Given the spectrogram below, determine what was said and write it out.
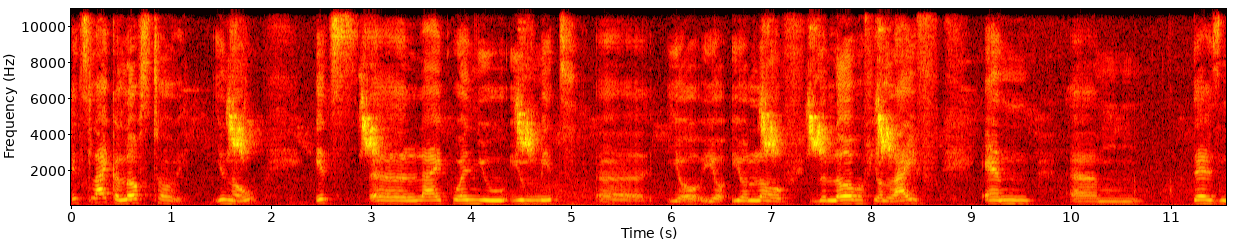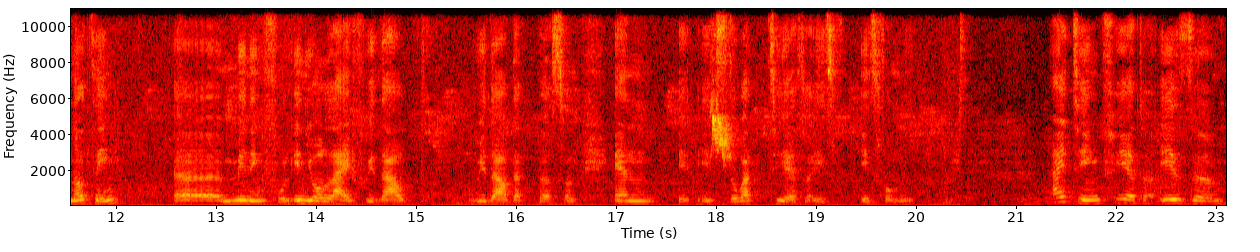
It's like a love story, you know. It's uh, like when you, you meet uh, your, your, your love, the love of your life and um, there is nothing uh, meaningful in your life without without that person. And it, it's what theater is is for me. I think theater is um,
